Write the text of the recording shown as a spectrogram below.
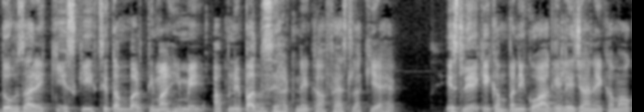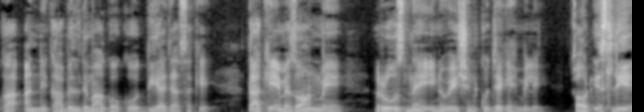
2021 की सितंबर तिमाही में अपने पद से हटने का फैसला किया है। इसलिए कि कंपनी को आगे ले जाने का मौका अन्य काबिल दिमागों को दिया जा सके, ताकि अमेजॉन में रोज नए इनोवेशन को जगह मिले। और इसलिए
